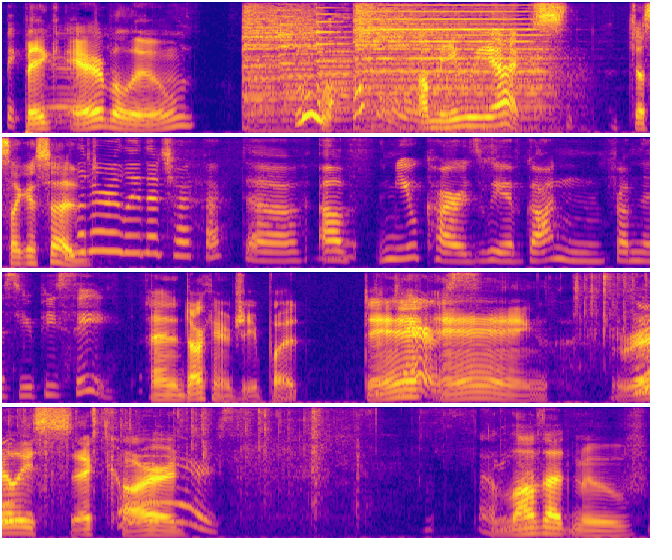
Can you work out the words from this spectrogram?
big air balloon. Ooh, a Mew EX. Just like I said, Literally the trifecta of new cards we have gotten from this UPC. and dark energy, but dang, really sick card. I love that move.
